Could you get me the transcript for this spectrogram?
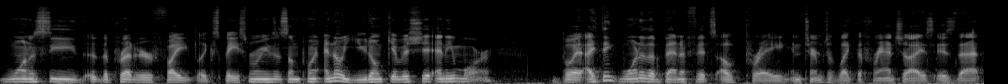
want to see the the Predator fight like Space Marines at some point. I know you don't give a shit anymore, but I think one of the benefits of Prey in terms of like the franchise is that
